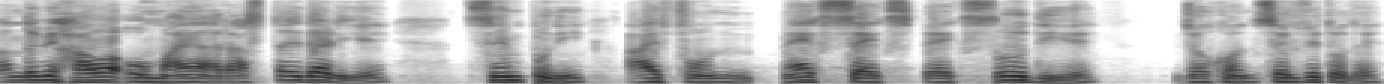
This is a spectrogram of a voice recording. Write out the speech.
বান্ধবী হাওয়া ও মায়া রাস্তায় দাঁড়িয়ে Symphony iPhone max X pax pro দিয়ে যখন সেলফি তোলে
